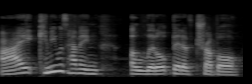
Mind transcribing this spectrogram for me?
I Kimmy was having a little bit of trouble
